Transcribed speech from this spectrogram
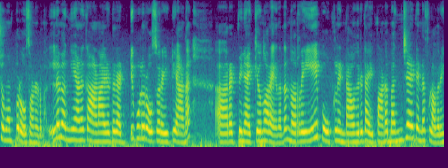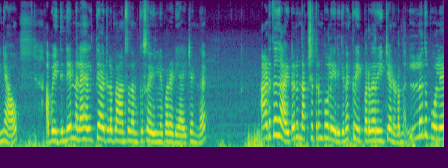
ചുമപ്പ് റോസാണ് കേട്ടോ നല്ല ഭംഗിയാണ്. കാണാനായിട്ട് ഒരു അടിപൊളി റോസ് വെറൈറ്റിയാണ് റെഡ് പിനാക്കിയോ എന്ന് പറയുന്നത്. നിറയെ പൂക്കൾ ഉണ്ടാകുന്ന ഒരു ടൈപ്പാണ് ബഞ്ചായിട്ട് തന്നെ ഫ്ലവറിങ് ആവും. അപ്പോൾ ഇതിന്റെയും നല്ല ഹെൽത്തി ആയിട്ടുള്ള പ്ലാന്റ്സ് നമുക്ക് സെയിലിന് ഇപ്പോൾ റെഡി ആയിട്ടുണ്ട്. അടുത്തതായിട്ട് ഒരു നക്ഷത്രം പോലെ ഇരിക്കുന്ന ക്രീപ്പർ വെറൈറ്റി ആണ് കേട്ടോ. നല്ലതുപോലെ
